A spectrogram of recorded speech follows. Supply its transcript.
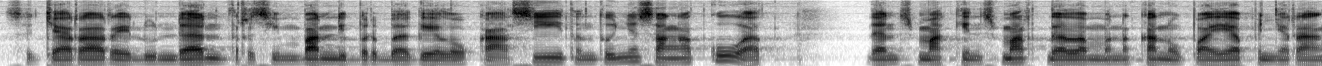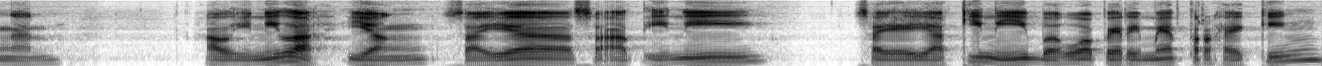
secara redundan tersimpan di berbagai lokasi tentunya sangat kuat dan semakin smart dalam menekan upaya penyerangan. Hal inilah yang saya saat ini saya yakini bahwa perimeter hacking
